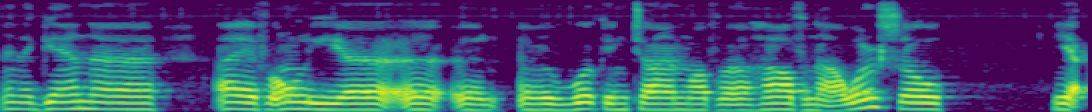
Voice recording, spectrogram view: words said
and again uh, I have only a, a, a, working time of a half an hour so yeah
